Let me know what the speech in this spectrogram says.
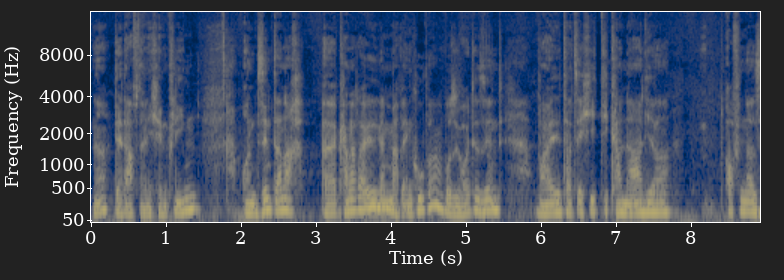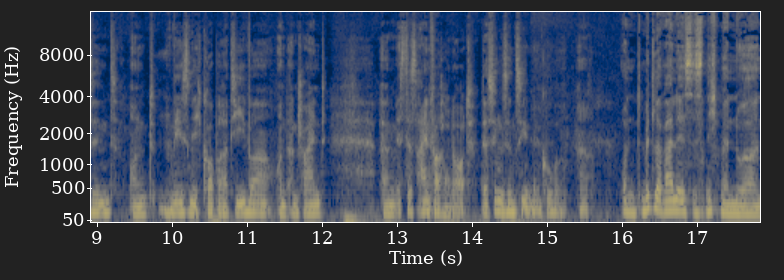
Ne? Der darf da nicht hinfliegen. Und sind dann nach äh, Kanada gegangen, nach Vancouver, wo sie heute sind, weil tatsächlich die Kanadier offener sind und mhm. wesentlich kooperativer und anscheinend ähm, ist es einfacher dort. Deswegen sind sie in Vancouver. Ja. Und mittlerweile ist es nicht mehr nur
